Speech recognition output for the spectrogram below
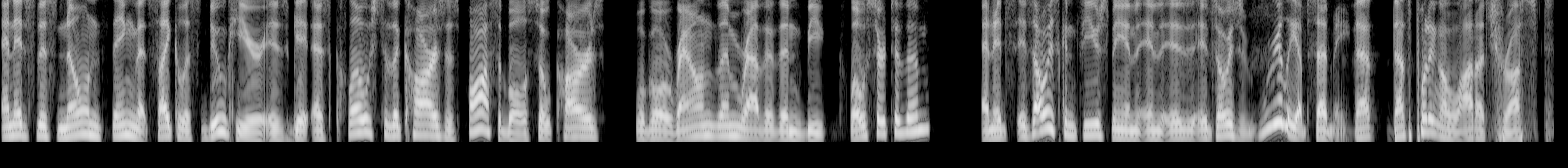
and it's this known thing that cyclists do here is get as close to the cars as possible so cars will go around them rather than be closer to them and it's it's always confused me and, and it's always really upset me. That that's putting a lot of trust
